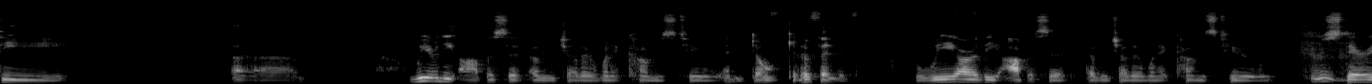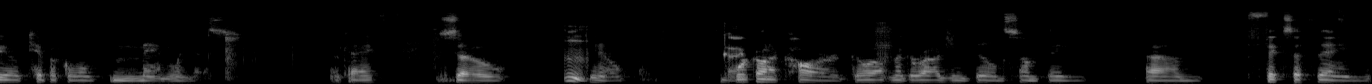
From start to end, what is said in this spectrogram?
the uh, we are the opposite of each other when it comes to and don't get offended we are the opposite of each other when it comes to Hmm. stereotypical manliness. Okay? So, Mm. you know, Okay. work on a car, go out in the garage and build something, um, fix a thing.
